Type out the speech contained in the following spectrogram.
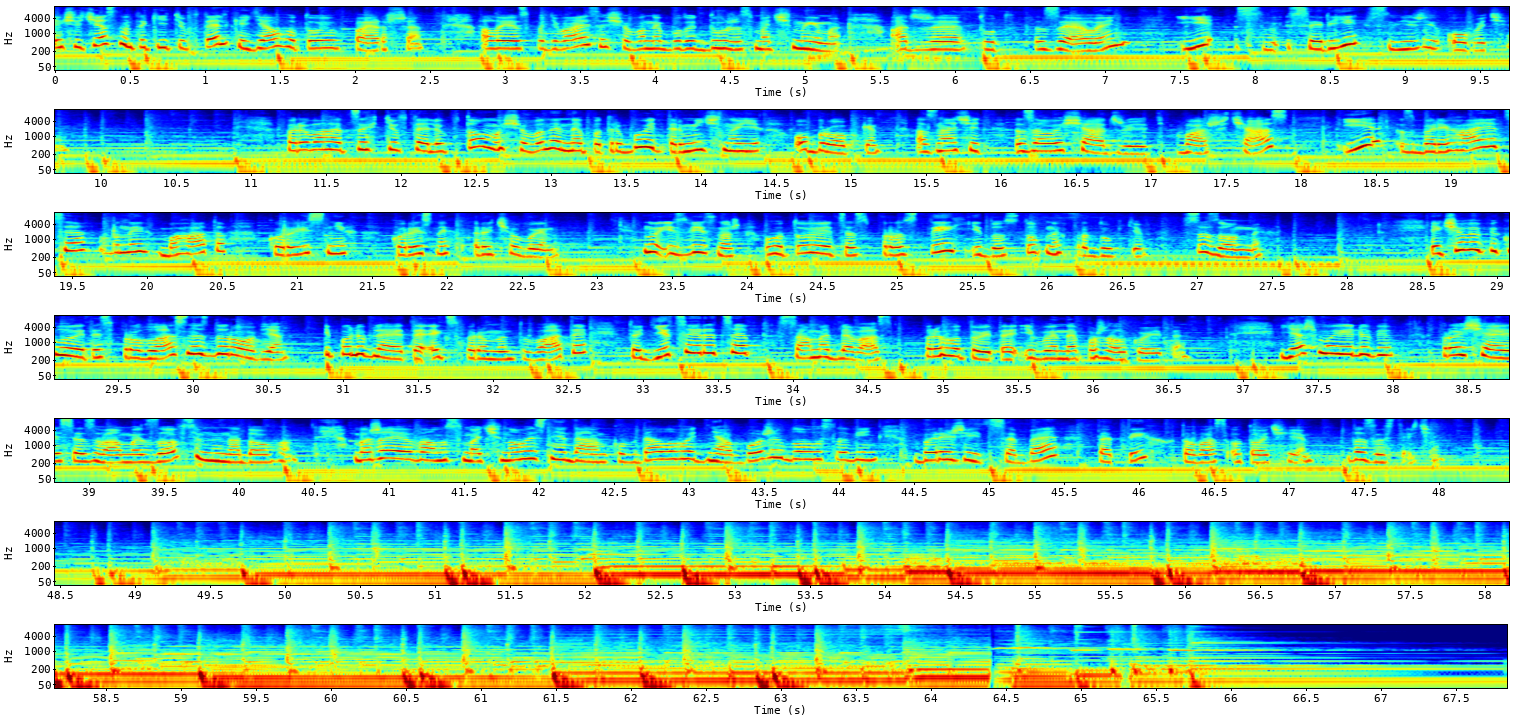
Якщо чесно, такі тюфтельки я готую вперше, але я сподіваюся, що вони будуть дуже смачними, адже тут зелень і сирі свіжі овочі. Перевага цих тюфтелюк в тому, що вони не потребують термічної обробки, а значить заощаджують ваш час і зберігається в них багато корисних, корисних речовин. Ну і звісно ж, готуються з простих і доступних продуктів сезонних. Якщо ви піклуєтесь про власне здоров'я і полюбляєте експериментувати, тоді цей рецепт саме для вас. Приготуйте і ви не пожалкуєте. Я ж, мої любі, прощаюся з вами зовсім ненадовго. Бажаю вам смачного сніданку, вдалого дня, Божих благословінь. Бережіть себе та тих, хто вас оточує. До зустрічі!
